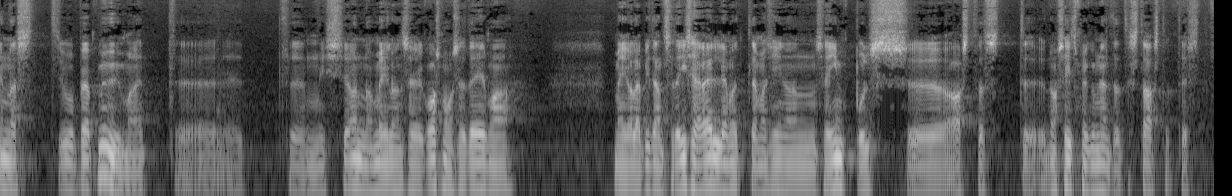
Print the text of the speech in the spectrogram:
ennast ju peab müüma, et, et mis see on, noh meil on see kosmoseteema, me ei ole pidanud seda ise välja mõtlema, siin on see impulss aastast, noh, seitsmekümnendatest aastatest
